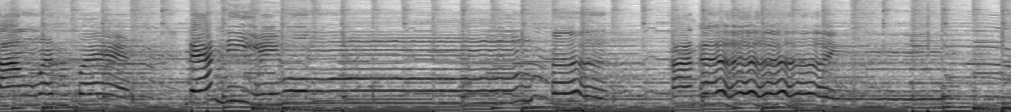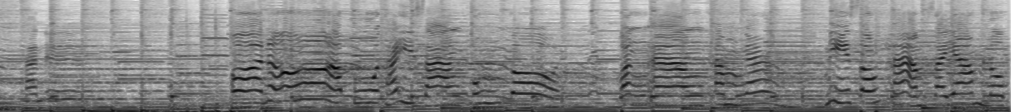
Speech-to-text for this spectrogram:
สั่งแว่นแฟนแดนนี่ให้หุงเออท่านเอ้ยท่านเอ้ยอ่อนอผู้ไทยสั่งปุงกอดวังอ่างทำงาน มีสองครามสยามลบ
